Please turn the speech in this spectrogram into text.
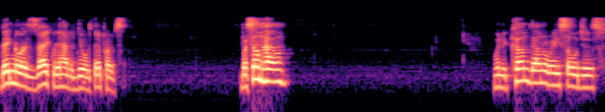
They know exactly how to deal with that person. But somehow, when it comes down to race soldiers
